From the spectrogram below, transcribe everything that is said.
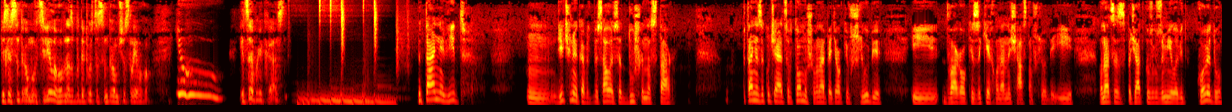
після синдрому вцілілого в нас буде просто синдром щасливого. Югу! І це прекрасно. Питання від дівчини, яка підписалася Душина Стар. Питання заключається в тому, що вона 5 років в шлюбі, і 2 роки з яких вона нещасна в шлюбі. І вона це спочатку зрозуміла від ковіду,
